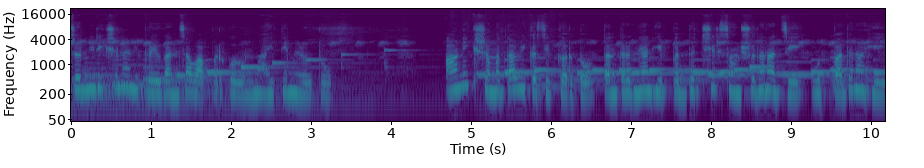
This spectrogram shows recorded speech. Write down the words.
जो निरीक्षण आणि प्रयोगांचा वापर करून माहिती मिळवतो. आणि क्षमता विकसित करतो. तंत्रज्ञान हे पद्धतशीर संशोधनाचे उत्पादन आहे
